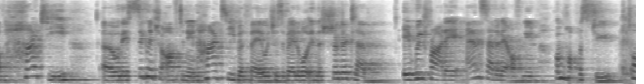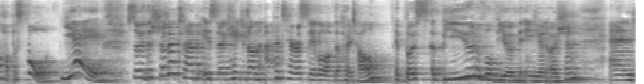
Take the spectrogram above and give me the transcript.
of high tea, uh, their signature afternoon high tea buffet, which is available in the Sugar Club every Friday and Saturday afternoon from Hoppers 2 to Hoppers 4. Yay! So the Sugar Club is located on the upper terrace level of the hotel. It boasts a beautiful view of the Indian Ocean, and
